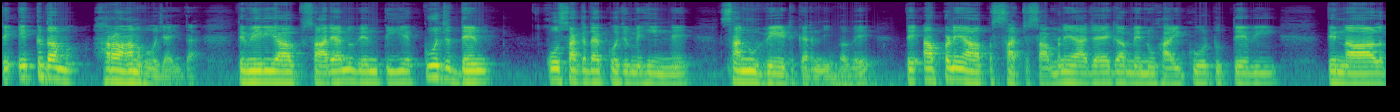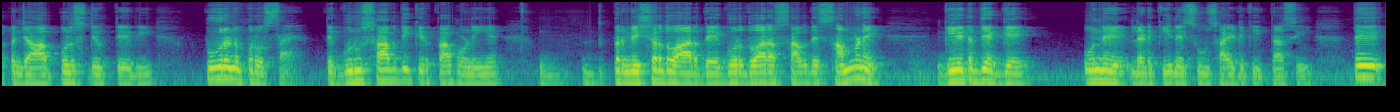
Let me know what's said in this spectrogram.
ਤੇ ਇੱਕਦਮ ਹੈਰਾਨ ਹੋ ਜਾਈਦਾ ਹੈ। ਤੇ ਮੇਰੀ ਆਪ ਸਾਰਿਆਂ ਨੂੰ ਬੇਨਤੀ ਹੈ, ਕੁਝ ਦਿਨ, ਹੋ ਸਕਦਾ ਕੁਝ ਮਹੀਨੇ ਸਾਨੂੰ ਵੇਟ ਕਰਨੀ ਪਵੇ ਤੇ ਆਪਣੇ ਆਪ ਸੱਚ ਸਾਹਮਣੇ ਆ ਜਾਏਗਾ। ਮੈਨੂੰ ਹਾਈ ਕੋਰਟ ਉੱਤੇ ਵੀ ਤੇ ਨਾਲ ਪੰਜਾਬ ਪੁਲਿਸ ਦੇ ਉੱਤੇ ਵੀ ਪੂਰਨ ਭਰੋਸਾ ਹੈ ਤੇ ਗੁਰੂ ਸਾਹਿਬ ਦੀ ਕਿਰਪਾ ਹੋਣੀ ਹੈ। ਪਰਮੇਸ਼ਰ ਦਵਾਰ ਦੇ ਗੁਰਦੁਆਰਾ ਸਾਹਿਬ ਦੇ ਸਾਹਮਣੇ ਗੇਟ ਦੇ ਅੱਗੇ ਉਹਨੇ ਲੜਕੀ ਨੇ ਸੁਸਾਈਡ ਕੀਤਾ ਸੀ ਤੇ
